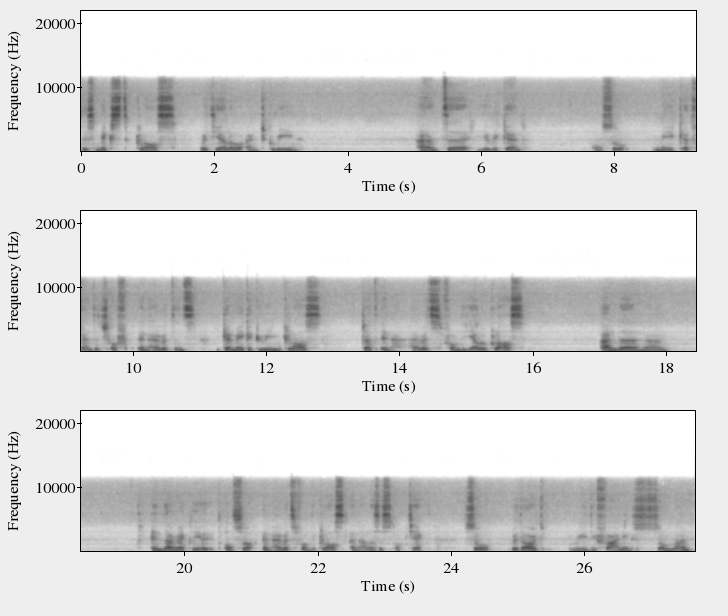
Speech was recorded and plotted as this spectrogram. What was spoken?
this mixed class with yellow and green and uh, here we can also make advantage of inheritance You can make a green class that inherits from the yellow class and then um, indirectly it also inherits from the class analysis object so without redefining someone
